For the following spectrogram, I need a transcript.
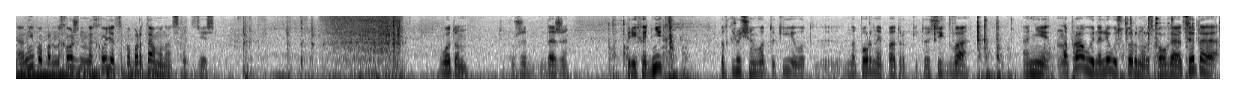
Они по, находятся по бортам у нас вот здесь. Вот он. Тут уже даже переходник подключен вот такие вот э, напорные патрубки. То есть их два. Они на правую и на левую сторону располагаются. Это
